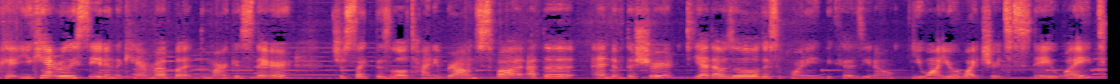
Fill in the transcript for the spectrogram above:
Okay, you can't really see it in the camera, but the mark is there. Just like this little tiny brown spot at the end of the shirt. Yeah, that was a little disappointing because, you know, you want your white shirt to stay white.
